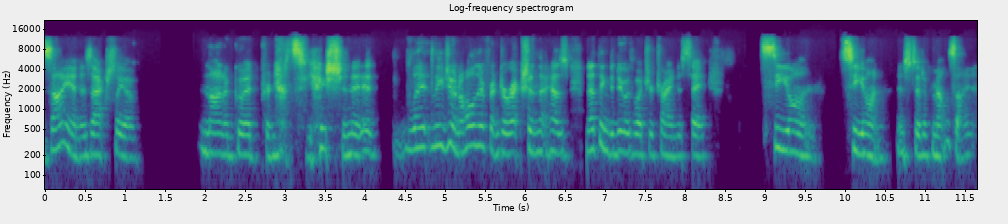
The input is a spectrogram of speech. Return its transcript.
Zion is actually a not a good pronunciation. It, it leads you in a whole different direction that has nothing to do with what you're trying to say. Sion, Sion, instead of Mount Zion.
